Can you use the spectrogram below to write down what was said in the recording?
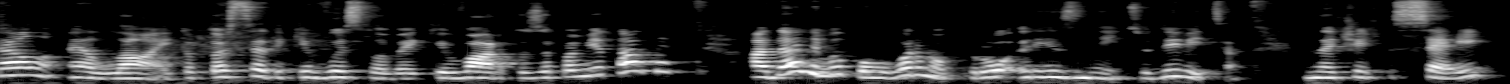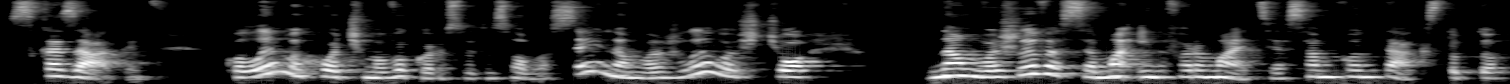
tell a lie. Тобто ось це такі вислови, які варто запам'ятати. А далі ми поговоримо про різницю. Дивіться, значить, say – сказати. Коли ми хочемо використати слово say, нам важливо, що нам важлива сама інформація, сам контекст, тобто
